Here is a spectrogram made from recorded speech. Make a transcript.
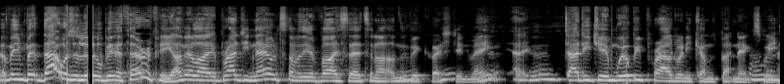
I mean, but that was a little bit of therapy. I feel like Brad, you nailed some of the advice there tonight on the big question, mate. Uh, Daddy Jim will be proud when he comes back next week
